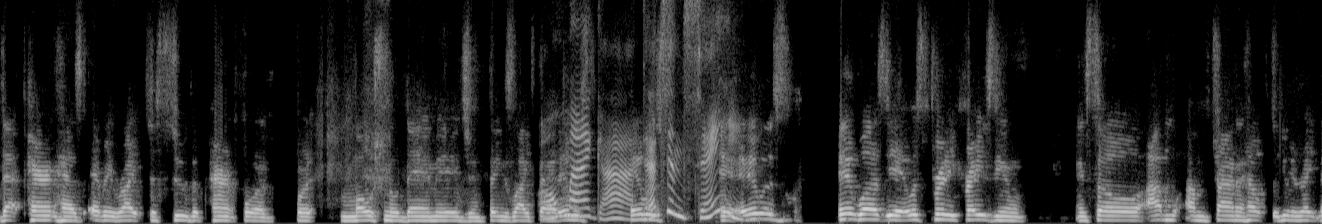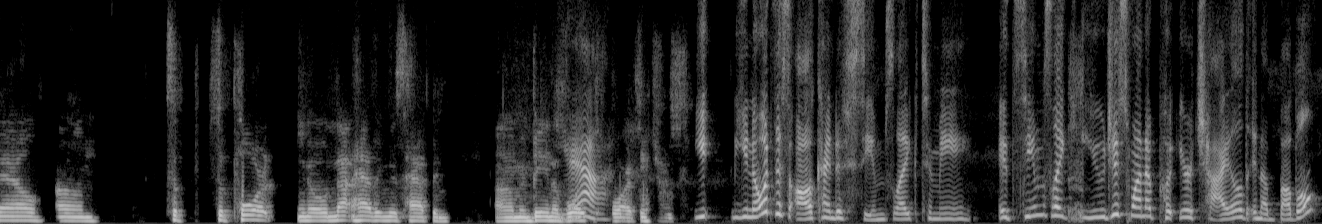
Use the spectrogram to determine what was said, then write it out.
that parent has every right to sue the parent for for emotional damage and things like that. Oh it my was, god, that's was, insane! It, it was it was yeah, it was pretty crazy, and, and so I'm I'm trying to help the union right now um, to support you know not having this happen um, and being a yeah. voice for our teachers. You you know what this all kind of seems like to me? It seems like you just want to put your child in a bubble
